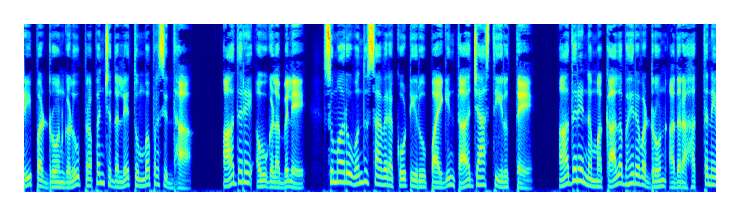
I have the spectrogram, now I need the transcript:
ರೀಪರ್ ಡ್ರೋನ್ಗಳು ಪ್ರಪಂಚದಲ್ಲೇ ತುಂಬ ಪ್ರಸಿದ್ಧ. ಆದರೆ ಅವುಗಳ ಬೆಲೆ ಸುಮಾರು ಒಂದು ಸಾವಿರ ಕೋಟಿ ರೂಪಾಯಿಗಿಂತ ಜಾಸ್ತಿ ಇರುತ್ತೆ. ಆದರೆ ನಮ್ಮ ಕಾಲಭೈರವ ಡ್ರೋನ್ ಅದರ ಹತ್ತನೇ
